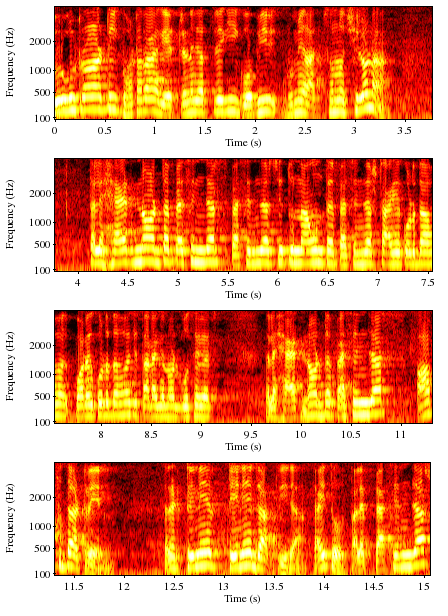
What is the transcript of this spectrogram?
দুর্ঘটনাটি ঘটার আগে ট্রেনে যাত্রী কি গভীর ঘুমে আচ্ছন্ন ছিল না? তাহলে had not the passengers passenger যেহেতু নাউন তাই প্যাসেঞ্জার্সটা আগে করে দেওয়া হয়, পরে করে দেওয়া হয়েছে, তার আগে নট বসে গেছে। তাহলে had not the passengers of the train তাহলে ট্রেনের ট্রেনের যাত্রীরা, তাই তো? তাহলে প্যাসেঞ্জার্স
